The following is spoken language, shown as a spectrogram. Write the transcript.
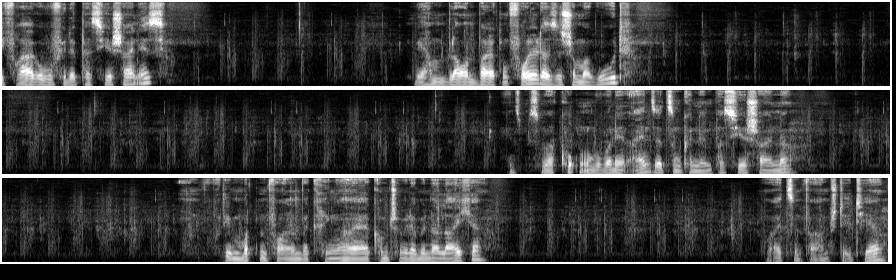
die Frage, wofür der Passierschein ist. Wir haben einen blauen Balken voll, das ist schon mal gut. Jetzt müssen wir gucken, wo wir den einsetzen können, den Passierschein, ne? Wo die Motten vor allem wegkriegen. Ah, er kommt schon wieder mit einer Leiche. Weizenfarm steht hier.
